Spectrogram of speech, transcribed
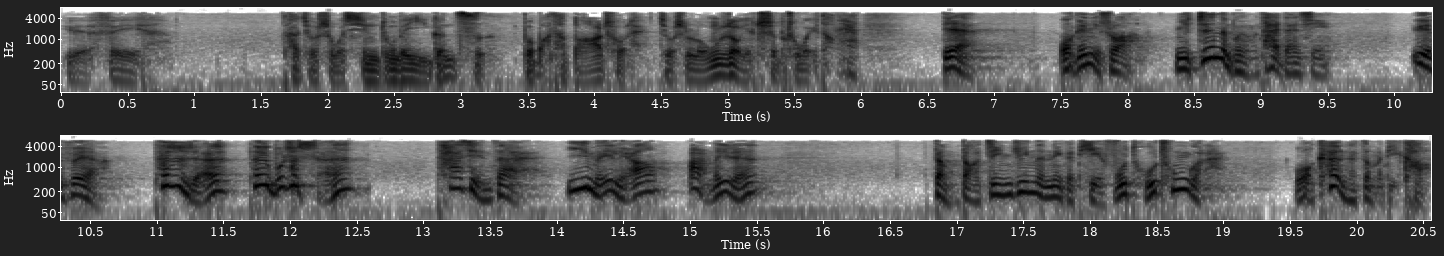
岳飞呀，他就是我心中的一根刺，不把他拔出来，就是龙肉也吃不出味道。爹，我跟你说啊，你真的不用太担心。岳飞啊，他是人，他又不是神。他现在一没粮，二没人。等到金军的那个铁浮屠冲过来，我看他怎么抵抗。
